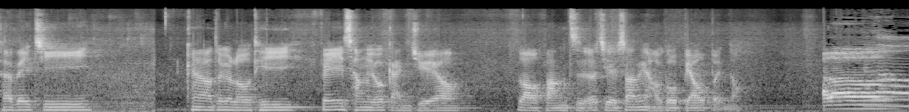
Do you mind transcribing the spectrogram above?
咖啡机，看到这个楼梯非常有感觉哦，老房子，而且上面好多标本哦。Hello。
